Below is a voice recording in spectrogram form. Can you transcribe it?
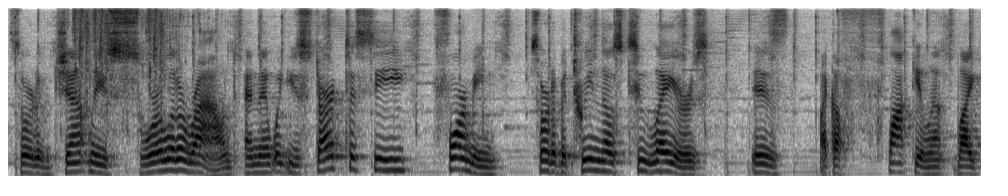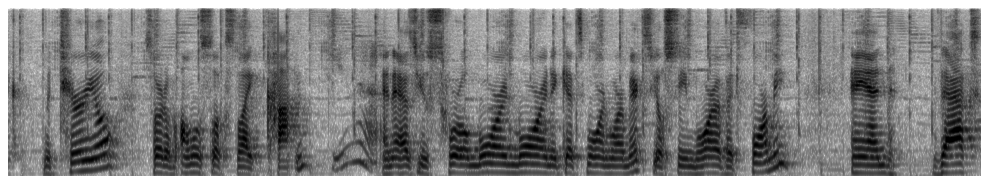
sort of gently swirl it around. And then what you start to see forming sort of between those two layers is like a flocculent-like material, sort of almost looks like cotton. Yeah. And as you swirl more and more and it gets more and more mixed, you'll see more of it forming. And that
